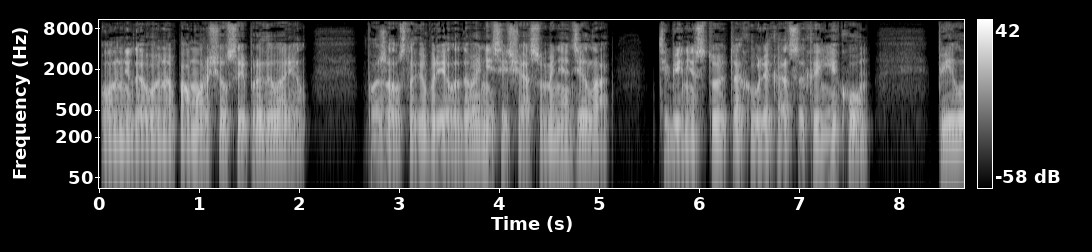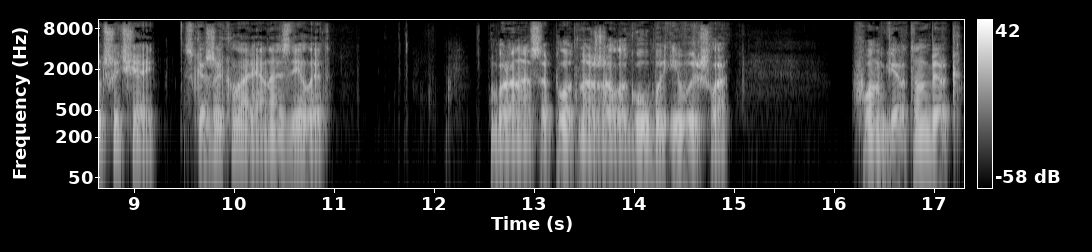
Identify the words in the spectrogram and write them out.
Он недовольно поморщился и проговорил. «Пожалуйста, Габриэла, давай не сейчас, у меня дела. Тебе не стоит так увлекаться коньяком. Пей лучше чай. Скажи Кларе, она сделает». Баронесса плотно сжала губы и вышла. Фон Гертенберг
